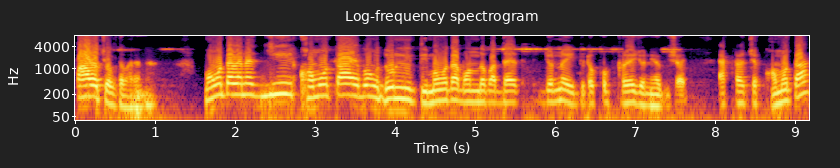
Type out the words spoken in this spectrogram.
পাও চলতে পারে না। মমতা ব্যানার্জি ক্ষমতা এবং দুর্নীতি, মমতা বন্দ্যোপাধ্যায়ের জন্য এই দুটো খুব প্রয়োজনীয় বিষয়। একটা হচ্ছে ক্ষমতা,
